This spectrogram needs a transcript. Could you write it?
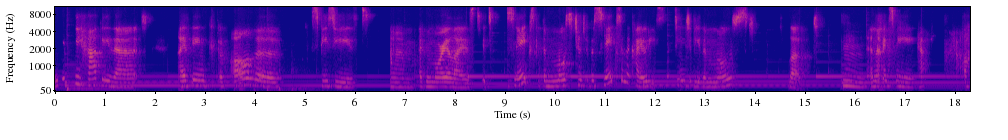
it makes me happy that I think of all the species um, I've memorialized, it's snakes get the most attention. The snakes and the coyotes seem to be the most loved. Mm. And that makes me happy. Wow.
